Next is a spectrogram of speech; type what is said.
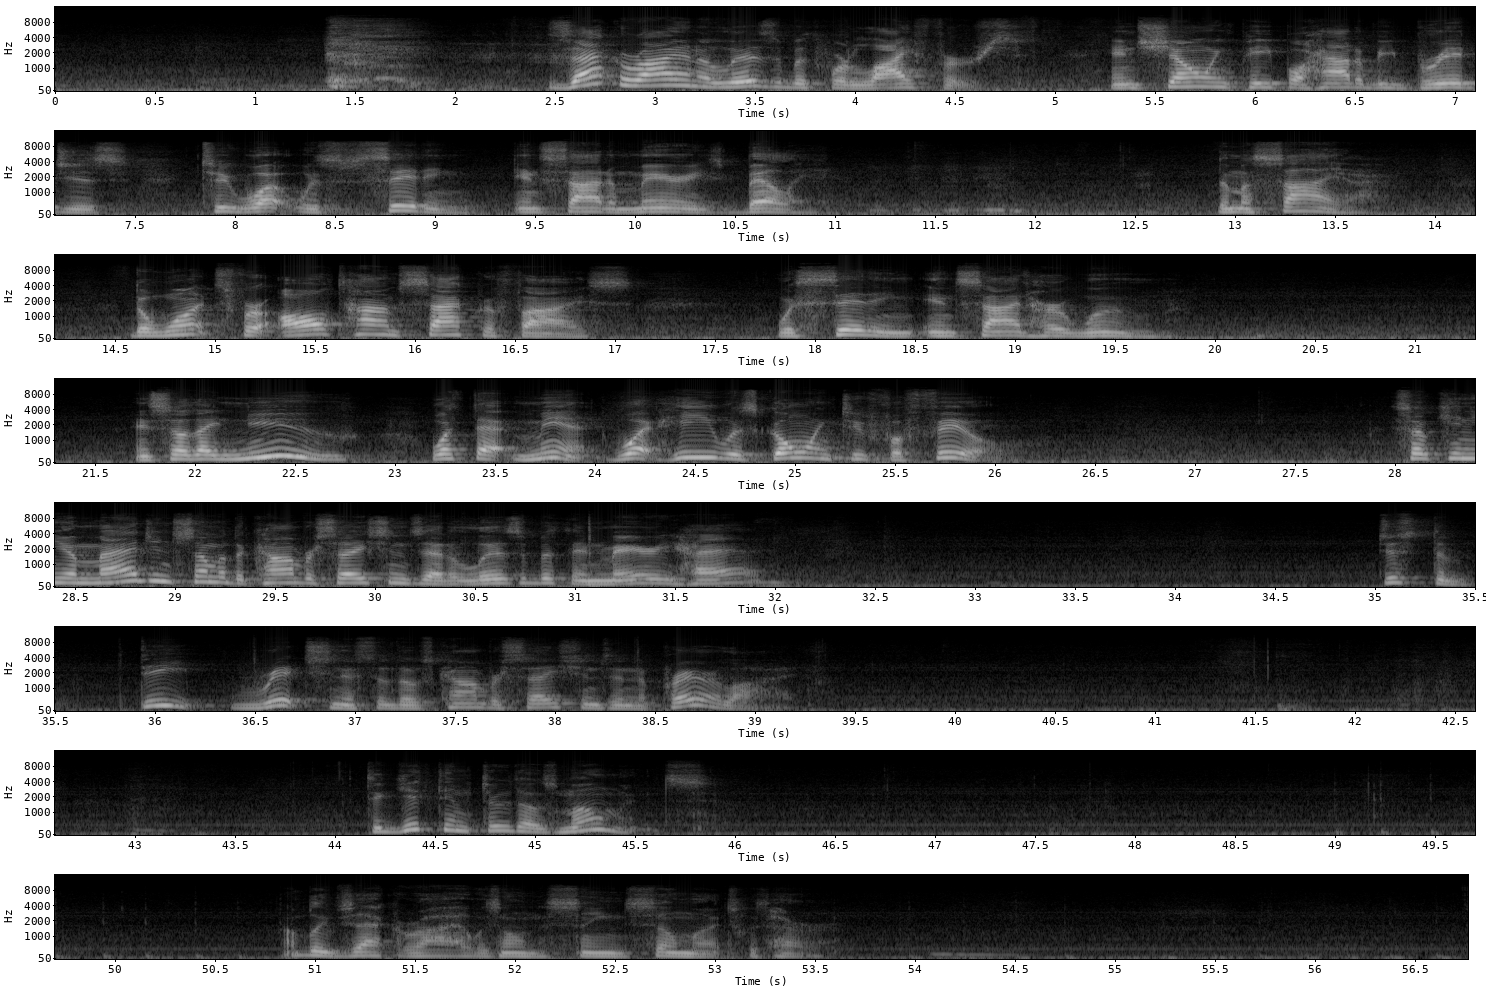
Zachariah and Elizabeth were lifers in showing people how to be bridges to what was sitting inside of Mary's belly. The Messiah, the once for all time sacrifice, was sitting inside her womb. And so they knew what that meant, what he was going to fulfill. So, can you imagine some of the conversations that Elizabeth and Mary had? Just the deep richness of those conversations in the prayer life. To get them through those moments. I believe Zechariah was on the scene so much with her.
